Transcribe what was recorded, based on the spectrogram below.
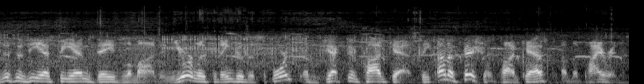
this is ESPN's Dave Lamont, and you're listening to the Sports Objective Podcast, the unofficial podcast of the Pirates.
